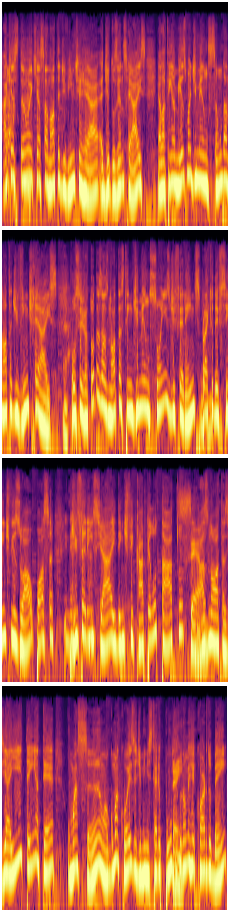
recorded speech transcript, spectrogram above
A questão é que essa nota de 20 reais, de 200 reais, ela tem a mesma dimensão da nota de 20 reais. É. Ou seja, todas as notas têm dimensões diferentes para que o deficiente visual possa Identificar. diferenciar, identificar pelo tato Certo. as notas. E aí tem até uma ação, alguma coisa de Ministério Público, Tem. não me recordo bem,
